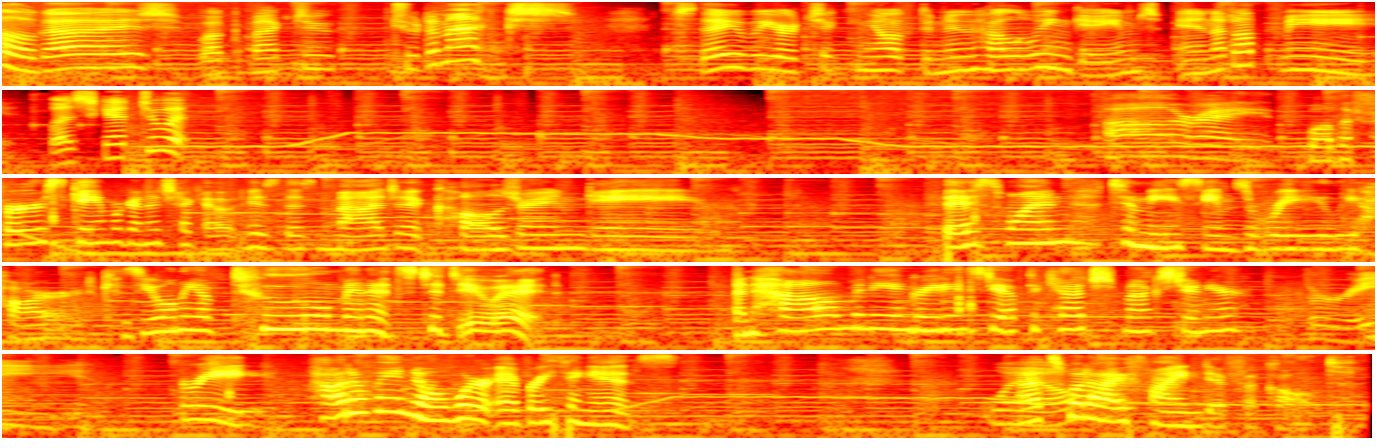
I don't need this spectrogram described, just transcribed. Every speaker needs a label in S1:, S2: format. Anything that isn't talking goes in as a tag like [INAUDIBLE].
S1: Hello guys, welcome back to To The Makx. Today we are checking out the new Halloween games in Adopt Me. Let's get to it.
S2: Alright, well, the first game we're going to check out is this Magic Cauldron game. This one, to me, seems really hard because you only have two minutes to do it. And how many ingredients do you have to catch, Makx Jr.?
S1: Three.
S2: Three. How do we know where everything is?
S1: Well,
S2: That's what I find difficult.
